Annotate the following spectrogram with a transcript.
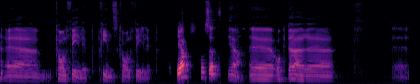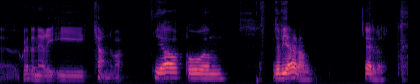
Eh, Carl Philip, prins Carl Philip. Japp, fortsätt. Ja, eh, och det här eh, skedde nere i Cannes va? Ja, på um, Rivieran är det väl?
